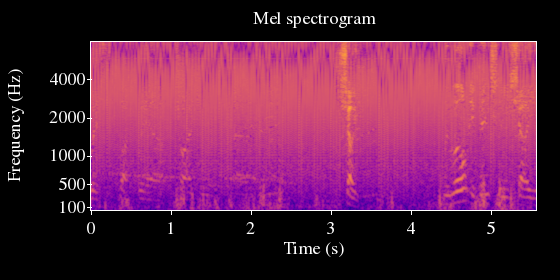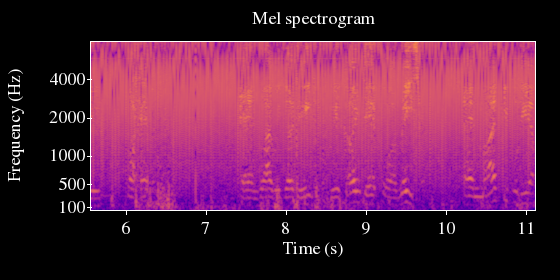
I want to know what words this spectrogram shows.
with what we are trying to uh, show you. We will eventually show you what happened and why we go to England. We're going there for a reason. And my people here,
